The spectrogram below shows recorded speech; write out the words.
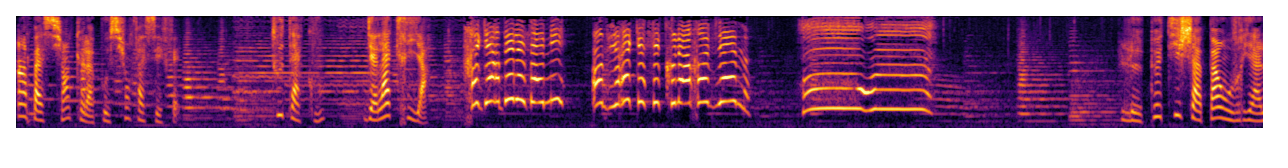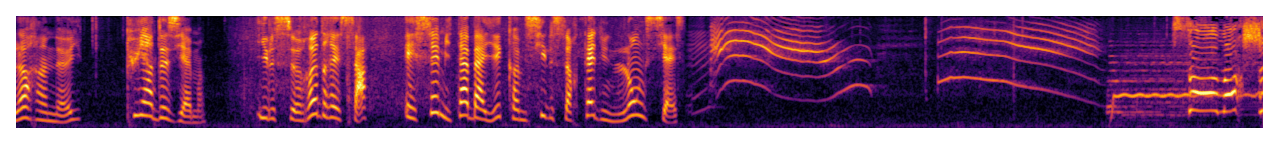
impatients que la potion fasse effet. Tout à coup, Gala cria Le petit chapin ouvrit alors un œil, puis un deuxième. Il se redressa et se mit à bâiller comme s'il sortait d'une longue sieste. Ça a marché,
